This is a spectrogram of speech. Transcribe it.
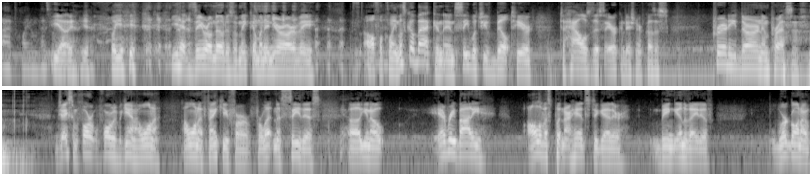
I have to clean them. That's my Yeah, yeah, yeah. Well, you, you had zero notice of me coming in your RV. It's awful clean. Let's go back and, and see what you've built here to house this air conditioner because it's pretty darn impressive. Jason, before before we begin, I want to I want to thank you for for letting us see this. Uh, you know, everybody, all of us putting our heads together, being innovative. We're gonna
